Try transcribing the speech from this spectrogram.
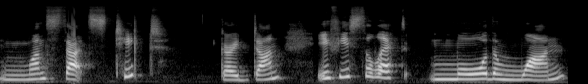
And once that's ticked, go done. If you select more than one,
